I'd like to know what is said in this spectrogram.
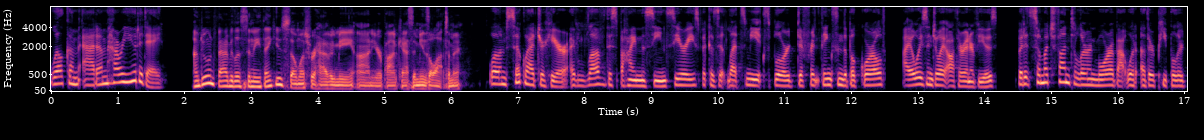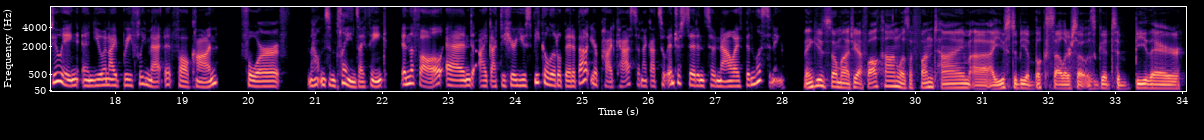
Welcome, Adam. How are you today? I'm doing fabulous, Cindy. Thank you so much for having me on your podcast. It means a lot to me. Well, I'm so glad you're here. I love this behind the scenes series because it lets me explore different things in the book world. I always enjoy author interviews, but it's so much fun to learn more about what other people are doing. And you and I briefly met at FallCon for Mountains and Plains, I think, in the fall. And I got to hear you speak a little bit about your podcast and I got so interested. And so now I've been listening. Thank you so much. Yeah, FallCon was a fun time. Uh, I used to be a bookseller, so it was good to be there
